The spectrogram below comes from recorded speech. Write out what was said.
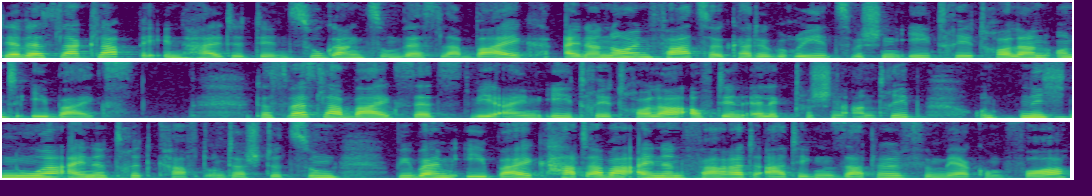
Der Wessler Club beinhaltet den Zugang zum Wessler Bike, einer neuen Fahrzeugkategorie zwischen E-Tretrollern und E-Bikes. Das Wessler Bike setzt wie ein E-Tretroller auf den elektrischen Antrieb und nicht nur eine Trittkraftunterstützung wie beim E-Bike, hat aber einen fahrradartigen Sattel für mehr Komfort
